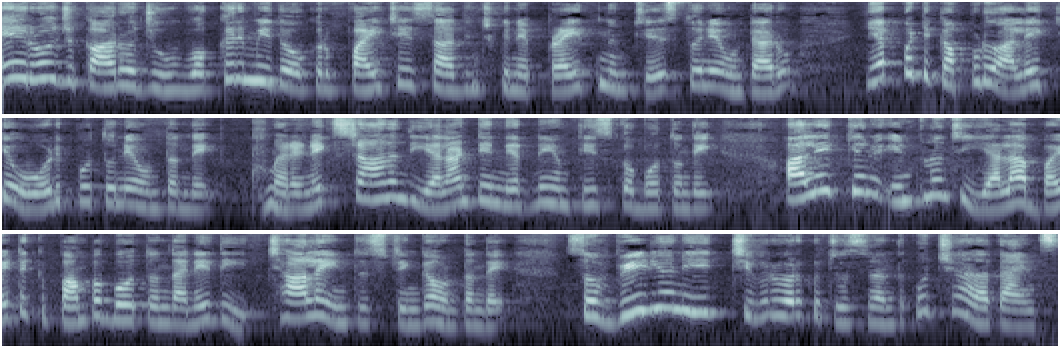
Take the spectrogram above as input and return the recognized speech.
ఏ రోజు కా రోజు ఒకరి మీద ఒకరు పై చేసి సాధించుకునే ప్రయత్నం చేస్తూనే ఉంటారు. ఎప్పటికప్పుడు అలేఖ్య ఓడిపోతూనే ఉంటుంది. మరి నెక్స్ట్ ఆనంద్ ఎలాంటి నిర్ణయం తీసుకోబోతుంది? అలేఖ్యను ఇంట్లోంచి ఎలా బయటకు పంపబోతుంది అనేది చాలా ఇంట్రెస్టింగ్గా ఉంటుంది. సో వీడియోని చివరి వరకు చూసినందుకు చాలా థ్యాంక్స్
